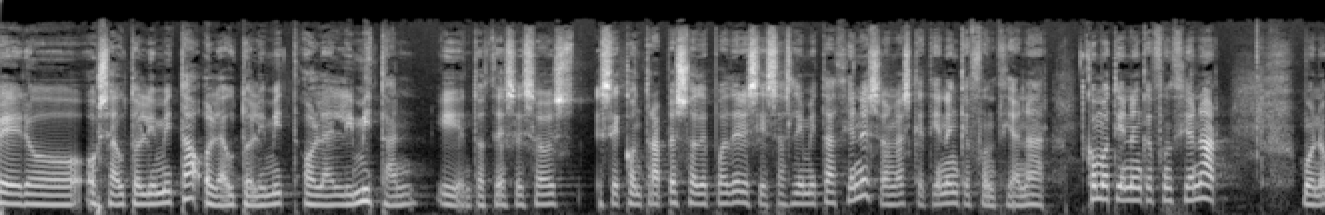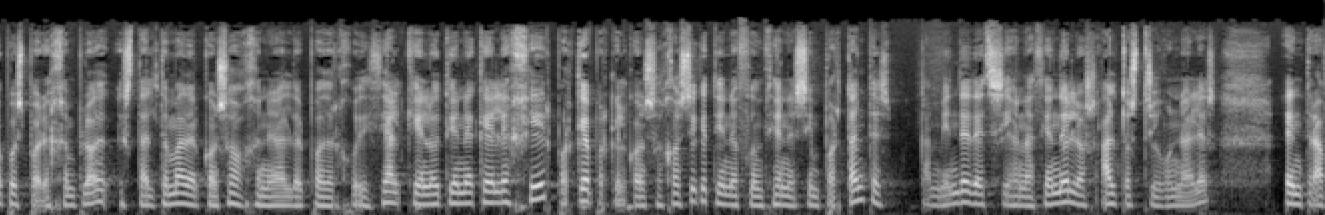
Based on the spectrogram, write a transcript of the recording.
pero o se autolimita o, le autolimita, o la limitan y entonces eso es, ese contrapeso de poderes y esas limitaciones son las que tienen que funcionar. ¿Cómo tienen que funcionar? Bueno, pues por ejemplo está el tema del Consejo General del Poder Judicial. ¿Quién lo tiene que elegir? ¿Por qué? Porque el Consejo sí que tiene funciones importantes, también de designación de los altos tribunales. Entra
